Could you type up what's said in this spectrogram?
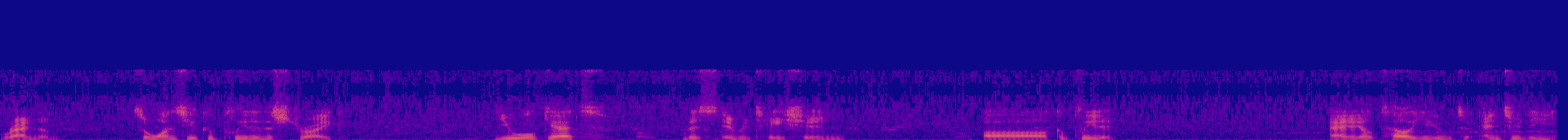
random. So once you completed the strike, you will get this invitation uh, completed. And it'll tell you to enter the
